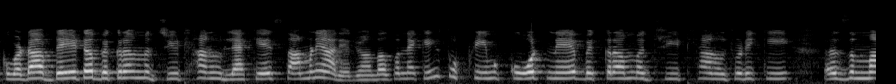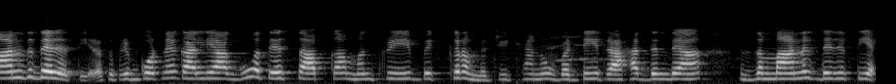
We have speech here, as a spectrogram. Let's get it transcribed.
ਇੱਕ ਵੱਡਾ ਅਪਡੇਟ ਬਿਕਰਮ ਮਜੀਠੀਆ ਨੂੰ ਲੈ ਕੇ ਸਾਹਮਣੇ ਆ ਰਿਹਾ। ਜਿਹਾਂ ਦੱਸਣ ਹੈ ਕਿ ਸੁਪਰੀਮ ਕੋਰਟ ਨੇ ਬਿਕਰਮ ਮਜੀਠੀਆ ਨੂੰ ਜਿਹੜੀ ਕਿ ਜ਼ਮਾਨਤ ਦੇ ਦਿੱਤੀ ਹੈ। ਸੁਪਰੀਮ ਕੋਰਟ ਨੇ ਅਕਾਲੀ ਆਗੂ ਅਤੇ ਸਾਬਕਾ ਮੰਤਰੀ ਬਿਕਰਮ ਮਜੀਠੀਆ ਨੂੰ ਵੱਡੀ ਰਾਹਤ ਦਿੰਦਿਆਂ ਜ਼ਮਾਨਤ ਦੇ ਦਿੱਤੀ ਹੈ।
